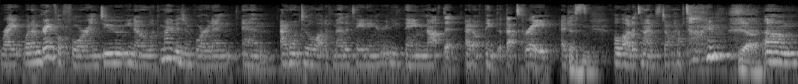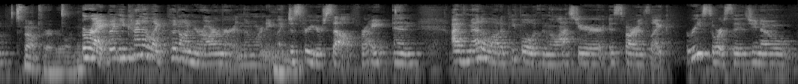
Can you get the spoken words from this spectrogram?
write what I'm grateful for, and do you know, look at my vision board, and and I don't do a lot of meditating or anything. Not that I don't think that that's great. I just a lot of times don't have time. yeah, Um, it's not for everyone. Right, but you kind of like put on your armor in the morning, like just for yourself, right? And I've met a lot of people within the last year as far as like resources, you know,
